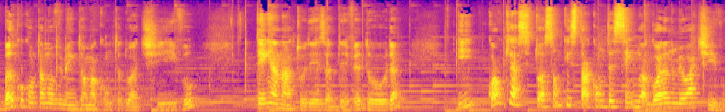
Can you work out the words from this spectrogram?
Banco conta movimento é uma conta do ativo, tem a natureza devedora e qual que é a situação que está acontecendo agora no meu ativo?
